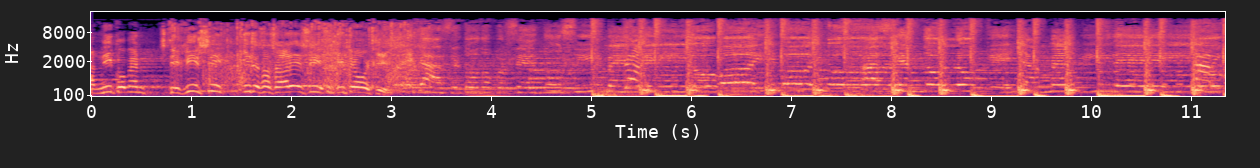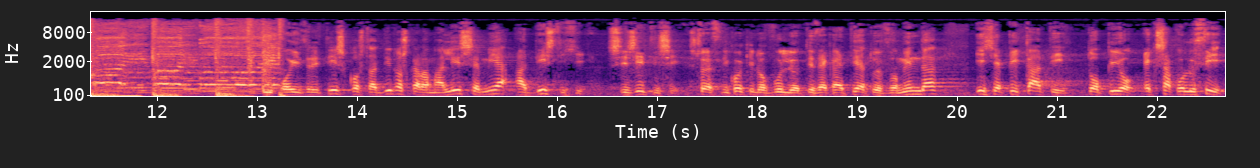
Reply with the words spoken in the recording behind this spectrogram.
ανήκομεν στη Δύση είτε σας αρέσει είτε όχι. Ο ιδρυτής Κωνσταντίνος Καραμαλής σε μια αντίστοιχη συζήτηση στο Εθνικό Κοινοβούλιο τη δεκαετία του 70 είχε πει κάτι το οποίο εξακολουθεί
